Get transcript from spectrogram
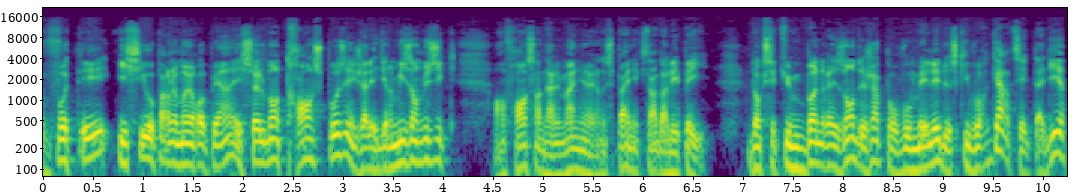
votée ici au Parlement européen et seulement transposée, j'allais dire mise en musique, en France, en Allemagne, en Espagne, etc., dans les pays. Donc c'est une bonne raison déjà pour vous mêler de ce qui vous regarde, c'est-à-dire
